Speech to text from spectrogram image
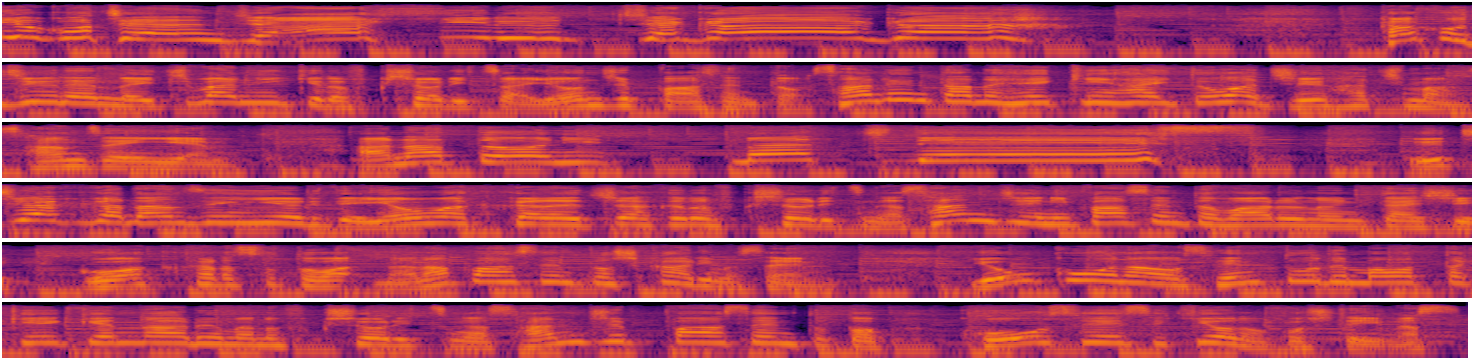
ー横ちゃんじゃアヒルじゃガーガー。過去10年の一番人気の副勝率は 40%3 連単の平均配当は18万3000円。あなたにマッチです。内枠が断然有利で4枠から内枠の副勝率が32%もあるのに対し5枠から外は7%しかありません。4コーナーを先頭で回った経験のある馬の副勝率が30%と好成績を残しています。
